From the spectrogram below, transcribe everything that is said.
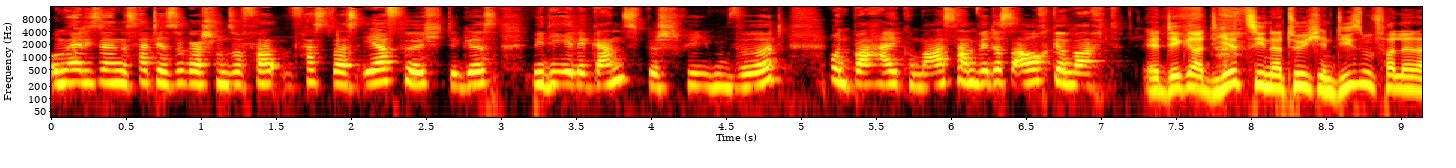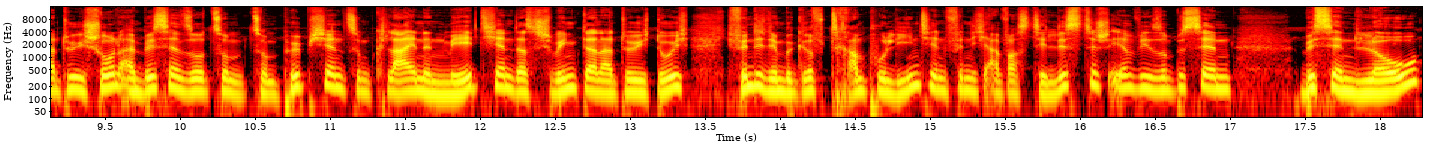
Um ehrlich zu sein, es hat ja sogar schon so fa fast was Ehrfürchtiges, wie die Eleganz beschrieben wird. Und bei Heiko Maas haben wir das auch gemacht. Er degradiert sie natürlich in diesem Falle natürlich schon ein bisschen so zum, zum Püppchen, zum kleinen Mädchen. Das schwingt da natürlich durch. Ich finde den Begriff Trampolinchen, finde ich einfach stilistisch irgendwie so ein bisschen bisschen low.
